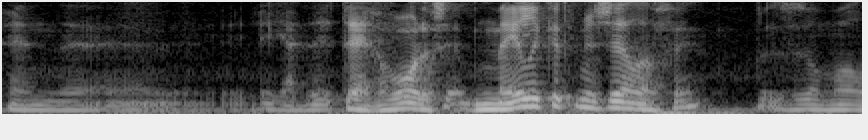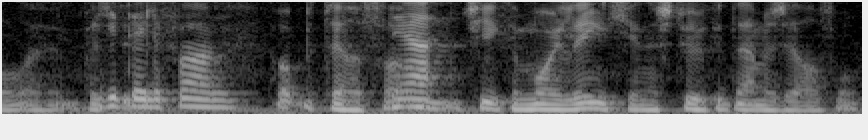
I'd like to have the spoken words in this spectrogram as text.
En eh, ja, tegenwoordig mail ik het mezelf, hè. Dat is allemaal met- Je telefoon. op mijn telefoon. Ja. Dan zie ik een mooi linkje en dan stuur ik het naar mezelf op.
